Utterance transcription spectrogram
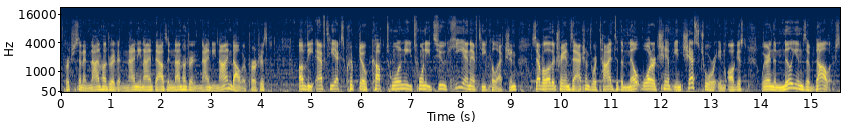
purchase and a $999,999 purchase of the FTX Crypto Cup 2022 key NFT collection. Several other transactions were tied to the Meltwater Champion Chess Tour in August, where in the millions of dollars,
